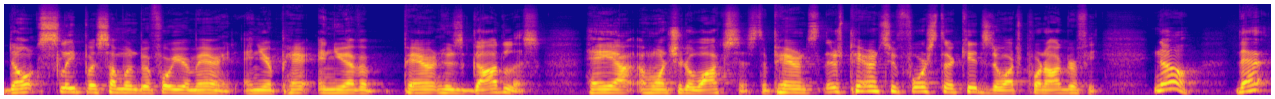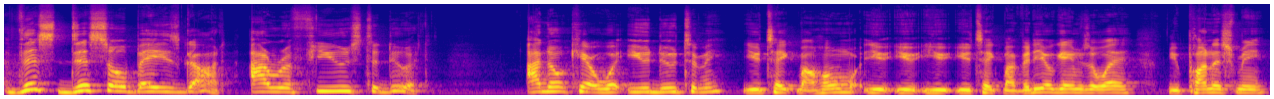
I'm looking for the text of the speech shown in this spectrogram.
Don't sleep with someone before you're married, and your par- and you have a parent who's godless. Hey, I, I want you to watch this. The parents, there's parents who force their kids to watch pornography. No, that this disobeys God. I refuse to do it. I don't care what you do to me. You take my home. You you you you take my video games away. You punish me.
